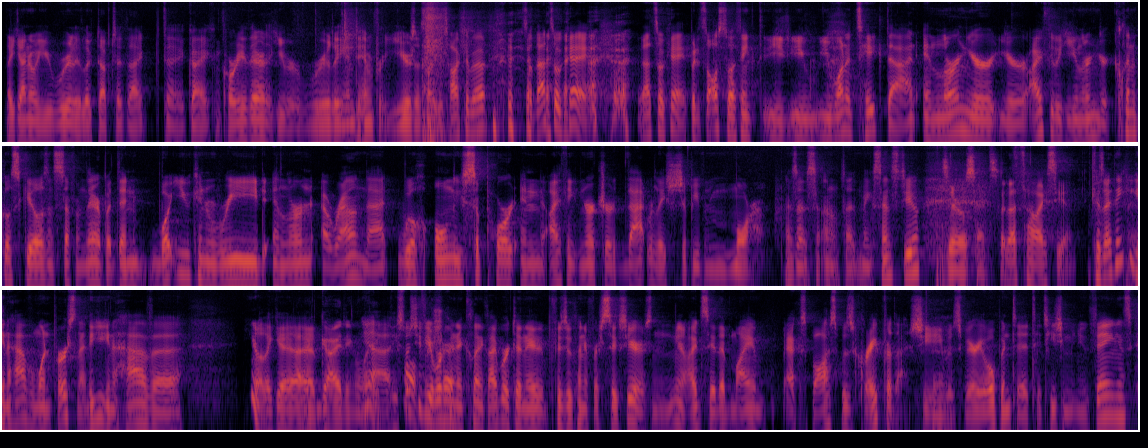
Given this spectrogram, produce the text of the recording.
Like I know you really looked up to like the guy at Concordia there. Like you were really into him for years. That's all you talked about. So that's okay. That's okay. But it's also I think you you, you want to take that and learn your your. I feel like you can learn your clinical skills and stuff from there. But then what you can read and learn around that will only support and I think nurture that relationship even more. As that, I don't know if that makes sense to you. Zero sense. But that's how I see it. Because I think you can have one person. I think you can have a, you know, like uh, a, A uh, guiding light. Yeah, especially Oh, if you work in a clinic. I worked in a physical clinic for six years, and you know, I'd say that my ex boss was great for that. She was very open to, to teaching me new things,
